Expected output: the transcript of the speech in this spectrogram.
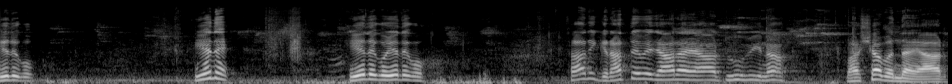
ये देखो। ये दे। ये देखो ये देखो। सारी गिराते हुए जा रहा है यार तू भी ना। भाषा बंदा यार।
